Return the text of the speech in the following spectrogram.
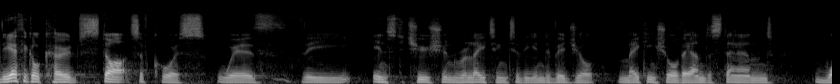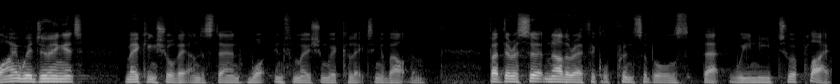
the ethical code starts, of course, with the institution relating to the individual, making sure they understand why we're doing it, making sure they understand what information we're collecting about them. But there are certain other ethical principles that we need to apply.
